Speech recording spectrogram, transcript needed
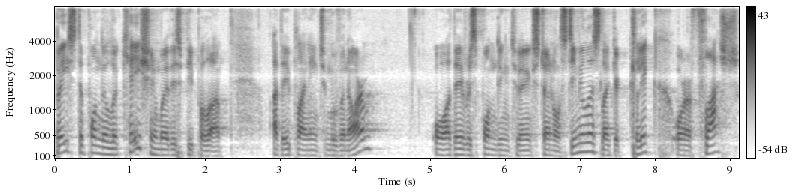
based upon the location where these people are. Are they planning to move an arm? Or are they responding to an external stimulus like a click or a flash?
